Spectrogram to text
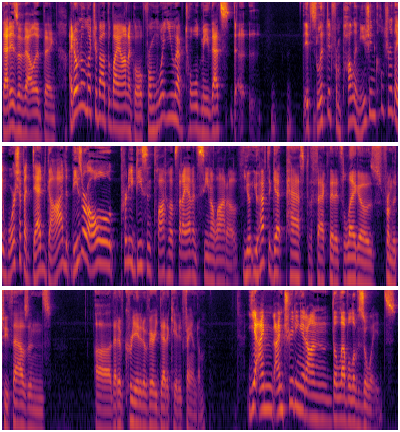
That is a valid thing. I don't know much about the Bionicle. From what you have told me, that's uh, it's lifted from Polynesian culture. They worship a dead god. These are all pretty decent plot hooks that I haven't seen a lot of. You you have to get past the fact that it's Legos from the 2000s uh, that have created a very dedicated fandom. Yeah, I'm I'm treating it on the level of Zoids.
